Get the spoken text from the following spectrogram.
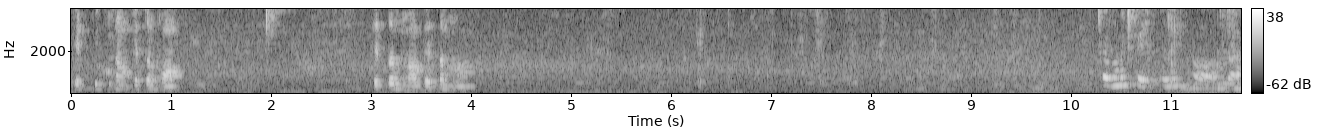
เผ็ดพี่น้องเผ็ดต้นหอมเผ็ดต้นหอมเผ็ดต้นหอมถ้าไม่ใส่ต้นหอมอะ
